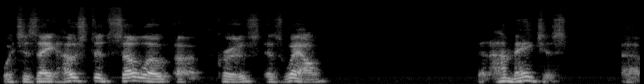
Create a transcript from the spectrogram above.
which is a hosted solo uh, cruise as well, that I may just uh,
